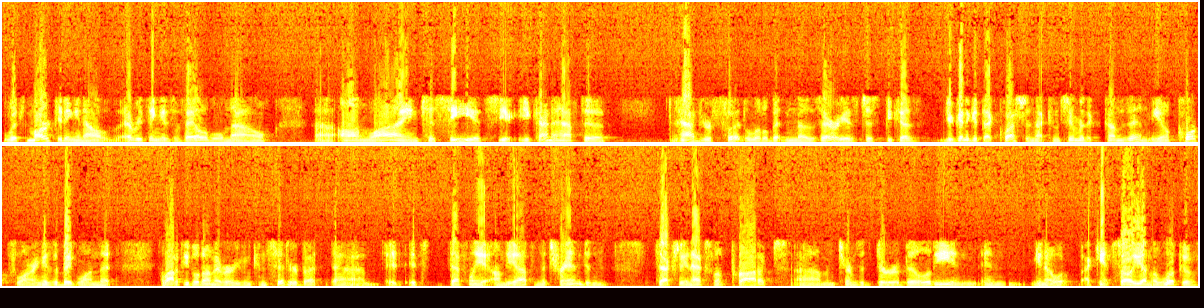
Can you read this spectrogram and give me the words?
with marketing and how everything is available now uh, online to see it's you, you kind of have to have your foot a little bit in those areas just because you're going to get that question that consumer that comes in you know cork flooring is a big one that a lot of people don't ever even consider but um, it, it's definitely on the up and the trend and it's actually an excellent product um, in terms of durability and, and you know I can't sell you on the look of,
